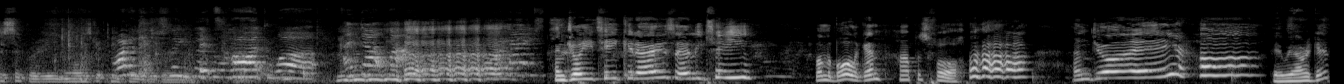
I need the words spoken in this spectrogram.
disagree, and you always get people Why don't that just agree. leave It's hard work. Enjoy your tea, kiddos. Early tea. On the ball again. Half past four. Enjoy. Here we are again.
